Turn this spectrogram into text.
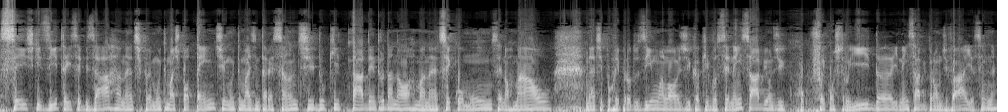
ser esquisita e ser bizarra, né, tipo, é muito mais potente, muito mais interessante do que tá dentro da norma, né, ser comum, ser normal, né, tipo, reproduzir uma lógica que você nem sabe onde foi construída e nem sabe para onde vai, assim, né.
